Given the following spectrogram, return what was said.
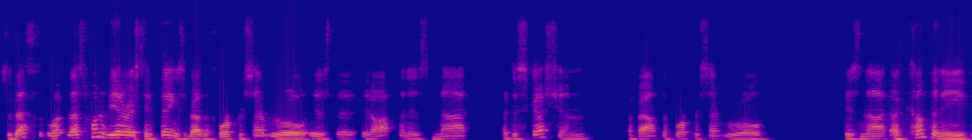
So that's that's one of the interesting things about the 4% rule is that it often is not a discussion about the 4% rule is not accompanied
